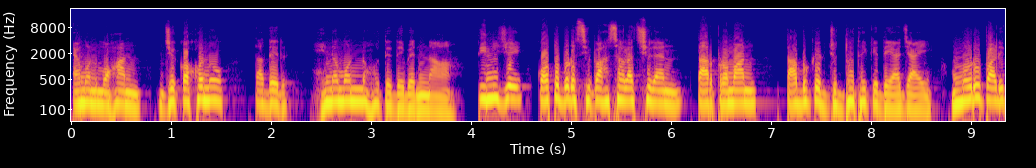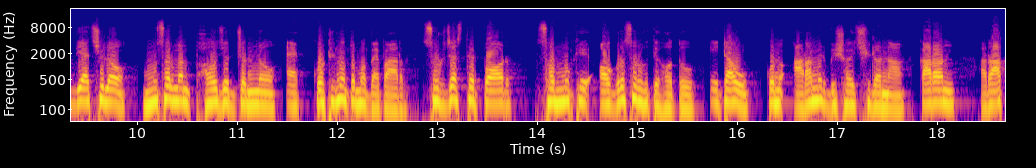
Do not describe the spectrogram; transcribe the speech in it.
এমন মহান যে কখনো তাদের হীনমন্য হতে দেবেন না। তিনি যে কত বড় সিপাহসালা ছিলেন, তার প্রমাণ তাবুকের যুদ্ধ থেকে দেয়া যায়। মরু পাড়ি দেয়া ছিল মুসলমান ফৌজের জন্য এক কঠিনতম ব্যাপার। সূর্যাস্তের পর সম্মুখে অগ্রসর হতে হতো। এটাও কোনো আরামের বিষয় ছিল না, কারণ রাত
